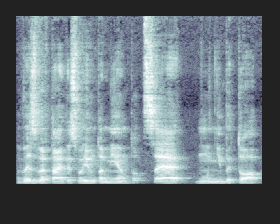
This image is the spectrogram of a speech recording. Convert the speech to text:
ви звертаєтесь в аюнтаменто, це ну, нібито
